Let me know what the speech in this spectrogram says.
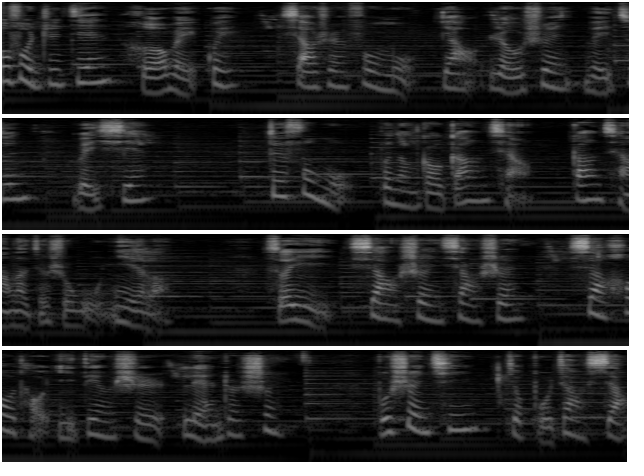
夫妇之间和为贵，孝顺父母要柔顺为尊为先。对父母不能够刚强，刚强了就是忤逆了。所以孝顺孝顺，孝后头一定是连着顺，不顺亲就不叫孝。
